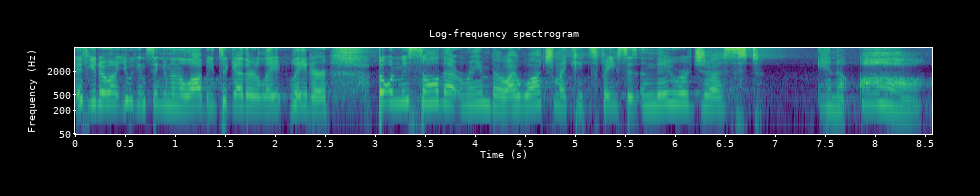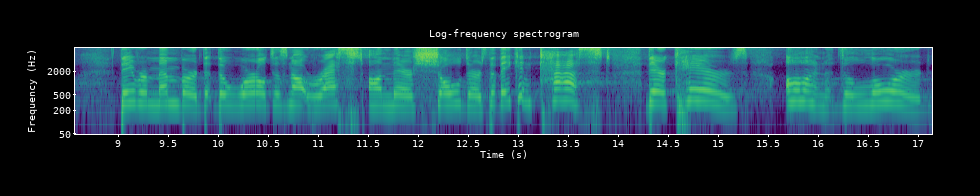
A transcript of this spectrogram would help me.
If you don't you can sing it in the lobby together late, later. But when we saw that rainbow, I watched my kids' faces, and they were just in awe. They remembered that the world does not rest on their shoulders, that they can cast their cares on the Lord.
